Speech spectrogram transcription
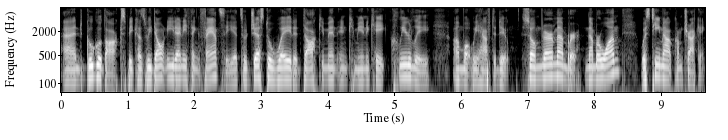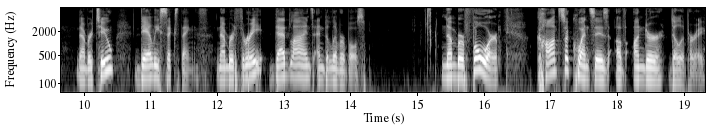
and google docs because we don't need anything fancy it's just a way to document and communicate clearly on what we have to do so remember number one was team outcome tracking Number two, daily six things. Number three, deadlines and deliverables. Number four, consequences of under delivery.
